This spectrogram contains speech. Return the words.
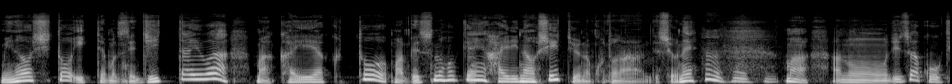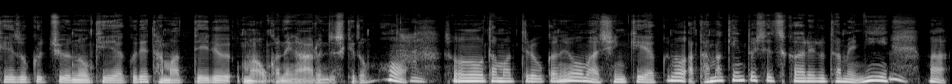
見直しと言ってもですね、実態は、まあ、解約と、まあ、別の保険入り直しっていうようなことなんですよね。うんうんうん。まあ、あの、実はこう、継続中の契約で溜まっている、まあ、お金があるんですけども、はいその溜まっているお金を、まあ、新契約の頭金として使われるために、まあ、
